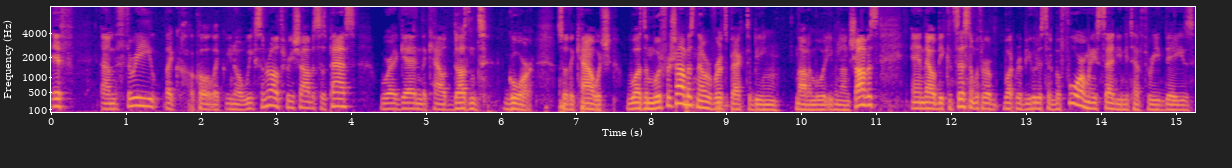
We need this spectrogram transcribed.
if um, three, like I'll call it like you know weeks in a row, three Shabbos has passed, where again the cow doesn't gore. So the cow, which was a muad for Shabbos, now reverts back to being not a muad even on Shabbos, and that would be consistent with what Rabbi Yehuda said before when he said you need to have three days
